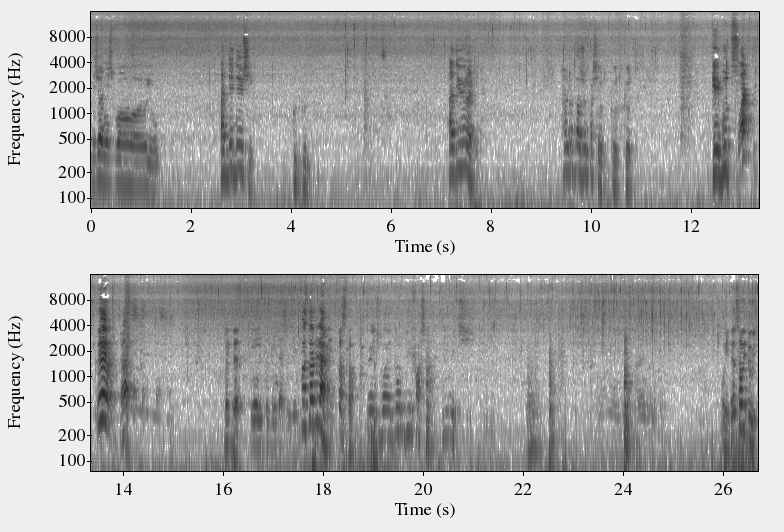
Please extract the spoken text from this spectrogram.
This one is for you. How do you see? Good, good. How do you like it? 100,000 percent. Good, good, good. Okay, boots. What? Eh, Ah. like that. Me put in the season. Pasta bilang eh? Faster. Wait, boy, don't do faster. Do it. Oi, that's how we do it.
